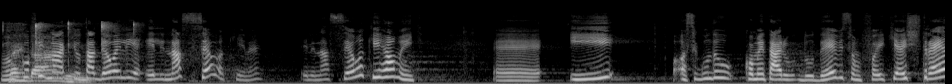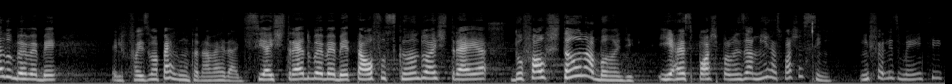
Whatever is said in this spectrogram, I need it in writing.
Vamos Verdade. confirmar que o Tadeu, ele, ele nasceu aqui, né? Ele nasceu aqui realmente. É, e o segundo comentário do Davidson foi que a estreia do BBB. Ele fez uma pergunta, na verdade. Se a estreia do BBB está ofuscando a estreia do Faustão na Band. E a resposta, pelo menos a minha resposta é sim. Infelizmente,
